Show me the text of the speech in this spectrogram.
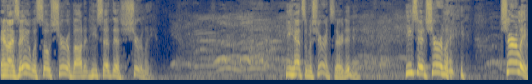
And Isaiah was so sure about it, he said this Surely. He had some assurance there, didn't he? He said, Surely. Surely.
